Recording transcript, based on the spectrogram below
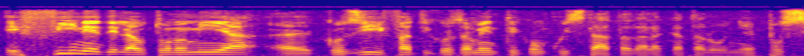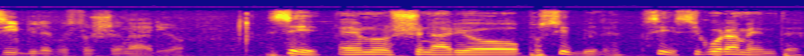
e fine dell'autonomia eh, così faticosamente conquistata dalla Catalogna. È possibile questo scenario? Sì, è uno scenario possibile, sì, sicuramente.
